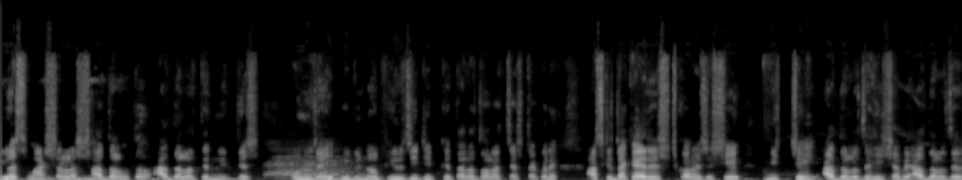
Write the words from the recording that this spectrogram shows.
ইউএস মার্শালরা সাধারণত আদালতের নির্দেশ অনুযায়ী বিভিন্ন ফিউজিটিভকে তারা ধরার চেষ্টা করে। আজকে যাকে অ্যারেস্ট করা হয়েছে সে নিশ্চয়ই আদালতের হিসাবে আদালতের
